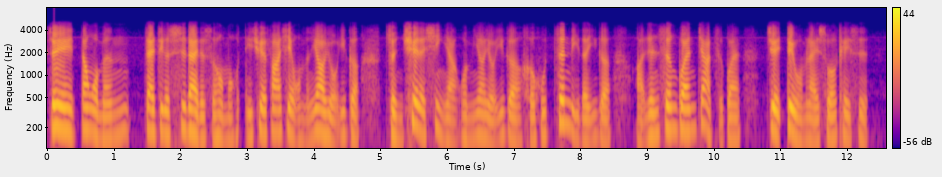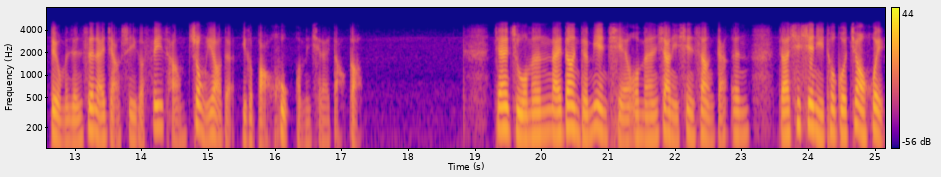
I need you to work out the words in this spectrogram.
所以，当我们在这个时代的时候，我们的确发现，我们要有一个准确的信仰，我们要有一个合乎真理的一个啊人生观、价值观，这对我们来说，可以是对我们人生来讲是一个非常重要的一个保护。我们一起来祷告。亲爱的主，我们来到你的面前，我们向你献上感恩。主要谢谢你透过教会，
